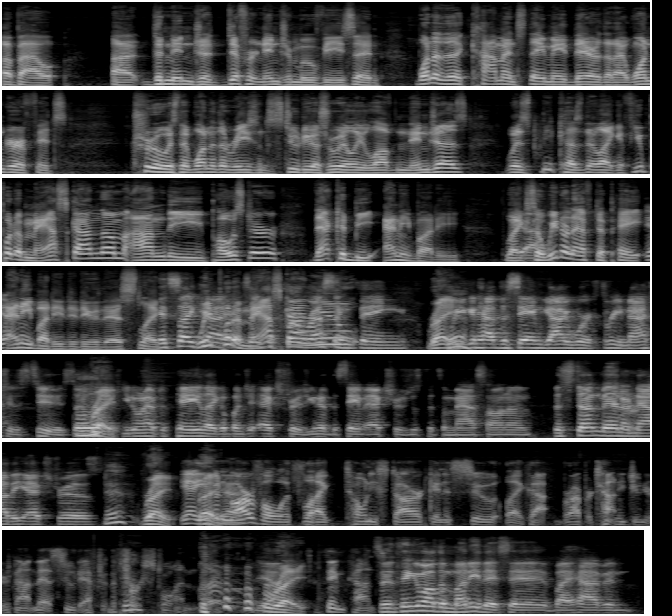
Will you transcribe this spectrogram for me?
about uh, the ninja, different ninja movies, and one of the comments they made there that I wonder if it's true is that one of the reasons studios really love ninjas was because they're like, if you put a mask on them on the poster, that could be anybody. Like, so we don't have to pay anybody to do this. Like, It's like we uh, put a it's like the mask on wrestling you. thing. Right. where You can have the same guy work three matches too. So Right. like, you don't have to pay like a bunch of extras. You can have the same extras, just put some masks on them. The stuntmen are now the extras. Yeah. Right. Yeah, right. even Marvel with like Tony Stark in his suit, like uh, Robert Downey Jr. is not in that suit after the first one. Like, Yeah. Right. same concept. So concept. think of all the money they save by having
